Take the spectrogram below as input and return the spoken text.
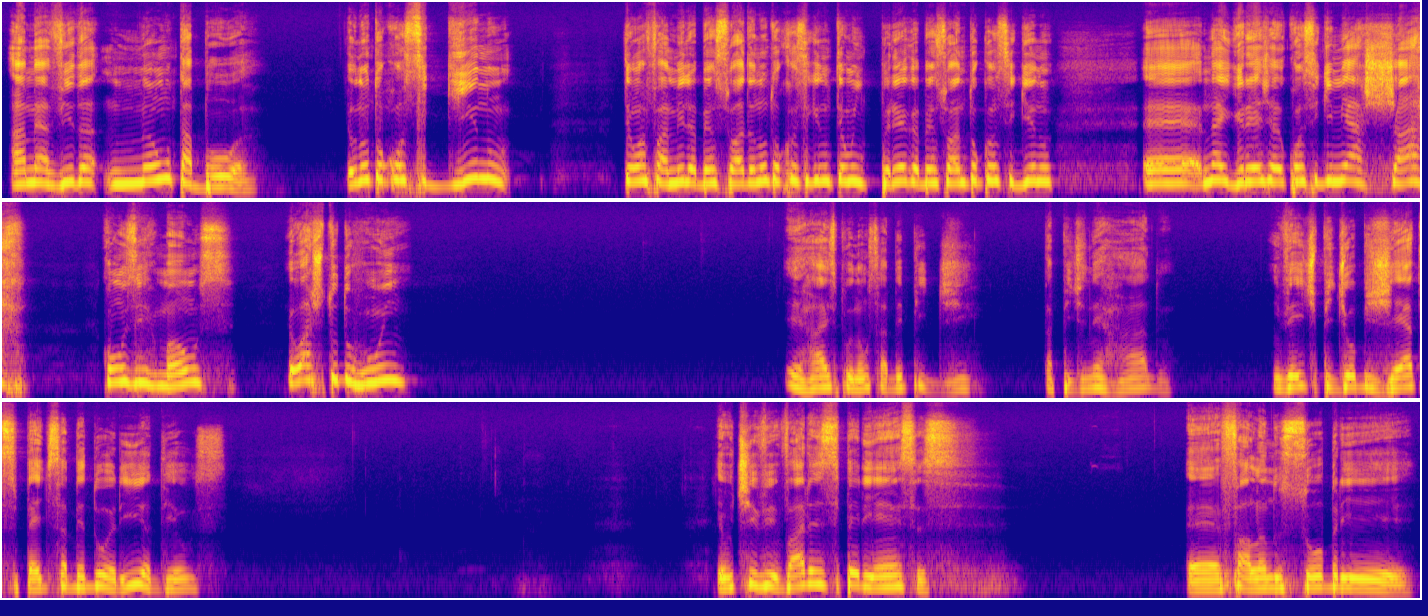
A minha vida não está boa. Eu não estou conseguindo ter uma família abençoada, eu não estou conseguindo ter um emprego abençoado, não estou conseguindo, é, na igreja, eu conseguir me achar com os irmãos. Eu acho tudo ruim. Errais por não saber pedir. Está pedindo errado. Em vez de pedir objetos, pede sabedoria a Deus. Eu tive várias experiências é, falando sobre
